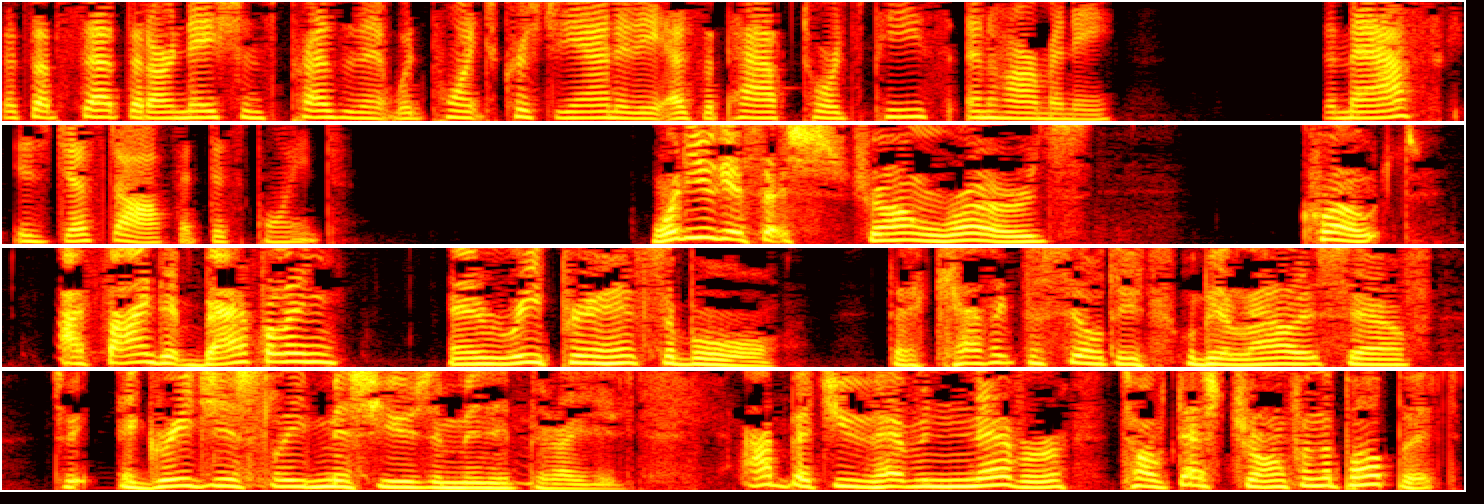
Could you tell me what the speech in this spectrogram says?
that's upset that our nation's president would point to Christianity as the path towards peace and harmony. The mask is just off at this point. Where do you get such strong words? Quote, I find it baffling and reprehensible that a Catholic facility would be allowed itself to egregiously misuse and manipulated. I bet you have never talked that strong from the pulpit.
